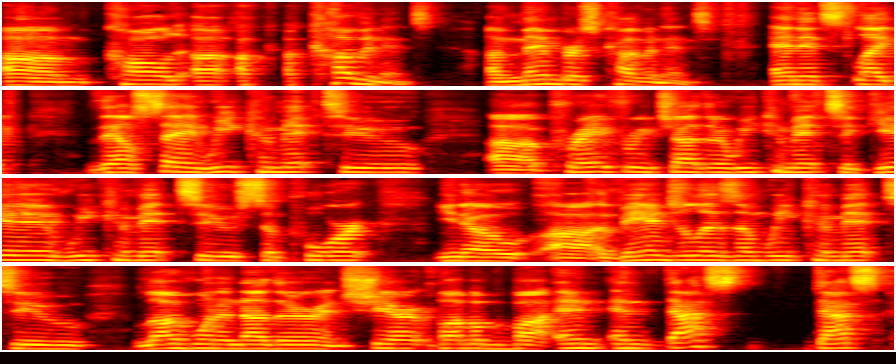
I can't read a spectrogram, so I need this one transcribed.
um, called a, a, a covenant, a members' covenant, and it's like they'll say we commit to uh, pray for each other, we commit to give, we commit to support you know, uh, evangelism. We commit to love one another and share blah blah blah blah. And and that's that's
